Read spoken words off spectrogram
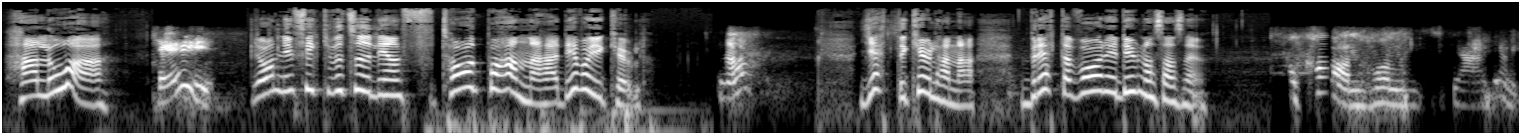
Hallå! Hej! Ja, nu fick vi tydligen tag på Hanna här, det var ju kul. Ja. Jättekul Hanna! Berätta, var är du någonstans nu? På Karnholmsfjärden.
